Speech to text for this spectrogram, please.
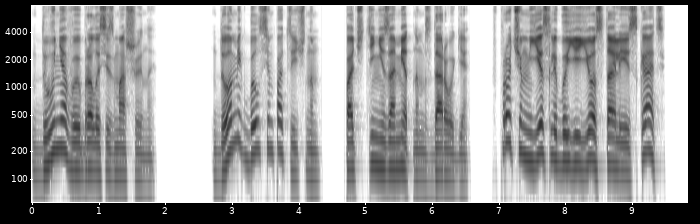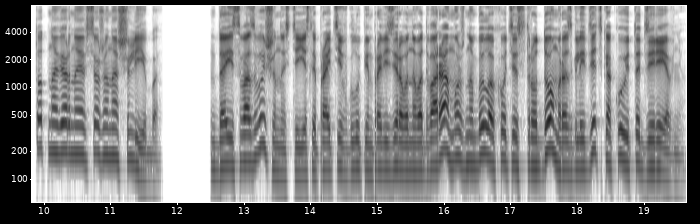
Дуня выбралась из машины. Домик был симпатичным почти незаметным с дороги. Впрочем, если бы ее стали искать, тот, наверное, все же нашли бы. Да и с возвышенности, если пройти вглубь импровизированного двора, можно было хоть и с трудом разглядеть какую-то деревню.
